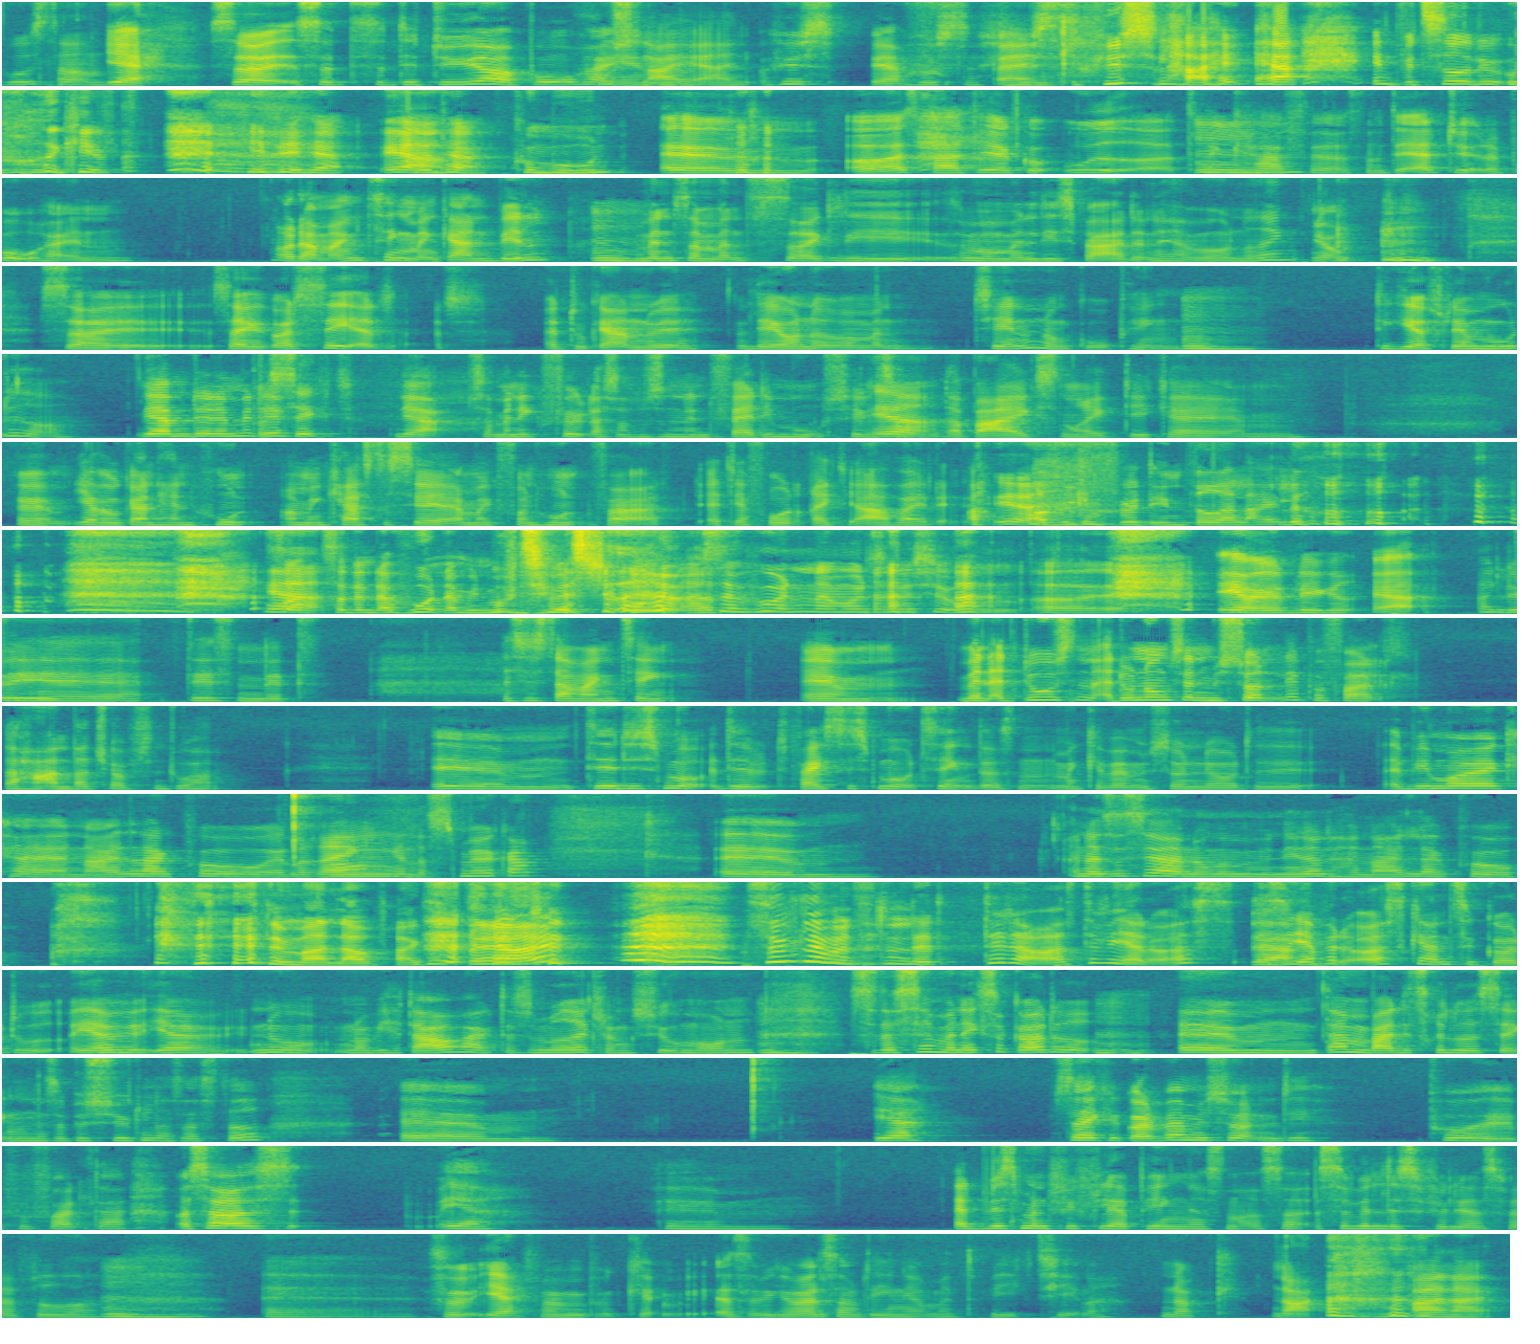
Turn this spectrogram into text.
hovedstaden. Ja. Så, så, så det er dyrere at bo herinde. Husleje er en, hus, ja, hus, hus. En, husleje er en betydelig udgift i det her, ja. den her kommune. Øhm, og også bare det at gå ud og drikke mm. kaffe og sådan noget. Det er dyrt at bo herinde. Og der er mange ting, man gerne vil, mm. men som man så ikke lige, så må man lige spare den her måned, ikke? Jo. så, øh, så jeg kan godt se, at, at, at du gerne vil lave noget, hvor man tjener nogle gode penge. Mm. Det giver flere muligheder. Ja, men det er nemlig på det. sigt. Ja, så man ikke føler sig som sådan en fattig mus hele tiden, ja. der bare ikke sådan rigtig kan... Øhm, øhm, jeg vil jo gerne have en hund, og min kæreste siger, at jeg må ikke få en hund, før at jeg får et rigtigt arbejde, og, ja. og vi kan flytte i en bedre lejlighed. ja. så, så den der hund er min motivation. Så hunden er motivationen. og, øh, I øjeblikket, ja. Og lykken. Det, øh, det er sådan lidt... Jeg synes, der er mange ting. Øhm, men er du, sådan, er du nogensinde misundelig på folk? der har andre jobs, end du har? Øhm, det er de små, det er faktisk de små ting, der sådan, man kan være misundelig over. Det, at vi må jo ikke have neglelak på, eller ringe, oh. eller smykker. Øhm, og når så ser jeg nogle af mine veninder, der har neglelak på, det er meget lavpraktisk, det her, ikke? så bliver man sådan lidt, det der også, det vil jeg da også. Ja. Altså, jeg vil da også gerne se godt ud. Og jeg, vil, mm. jeg, nu, når vi har dagvagter, så møder jeg klokken 7 om morgenen. Mm. Så der ser man ikke så godt ud. Mm. Øhm, der er man bare lidt trillet ud af sengen, og så på cyklen og så afsted. Øhm, ja, så jeg kan godt være misundelig på, øh, på folk, der... Og så også, ja, øhm, at hvis man fik flere penge og sådan noget, så, så ville det selvfølgelig også være federe. Mm. Øh, for ja, for, kan, altså, vi kan jo alle sammen blive enige om, at vi ikke tjener nok. Nej, nej, nej.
